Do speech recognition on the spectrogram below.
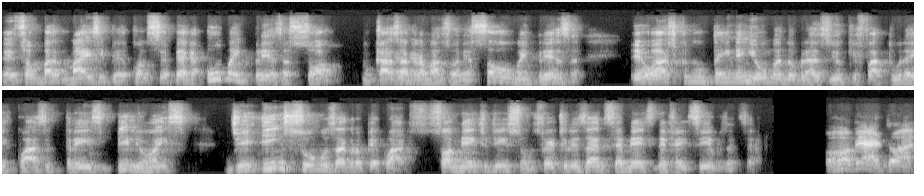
é, são mais empresas. Quando você pega uma empresa só, no caso da Agroamazônia, é só uma empresa, eu acho que não tem nenhuma no Brasil que fatura aí quase 3 bilhões de insumos agropecuários, somente de insumos, fertilizantes, sementes, defensivos, etc. Ô, Roberto, ó,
